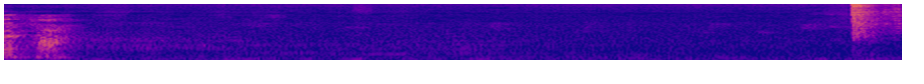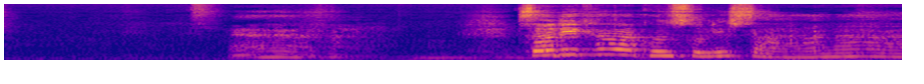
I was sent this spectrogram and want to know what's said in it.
นะคะ อ่า สวัสดีค่ะคุณสุนิสานะคะ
